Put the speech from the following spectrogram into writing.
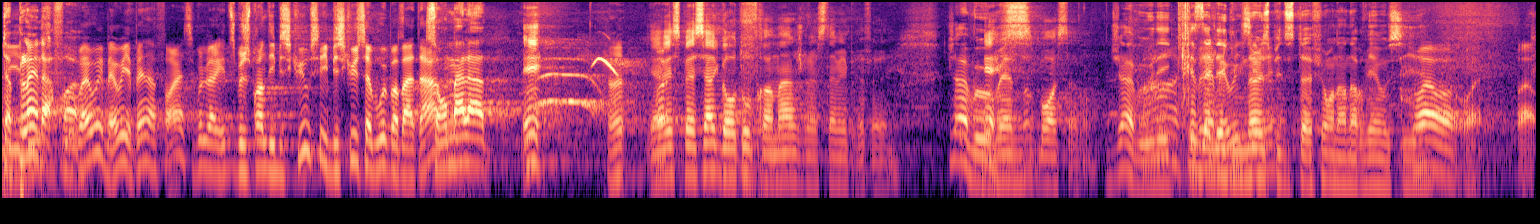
t'as plein d'affaires. Ouais, oui, ben oui, il y a plein d'affaires. C'est pas le variété. Tu peux juste prendre des biscuits aussi. Les biscuits, ça boue pas battable. Ils sont malades. Eh, Hein? il y avait spécial gâteau au fromage, là, c'était mes préférés. J'avoue, man. bon, c'était bon. J'avoue, des c'est crises de ben légumineuses vrai. puis du tofu, on en en revient aussi. Ouais, ouais, ouais. ouais, ouais, ouais.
